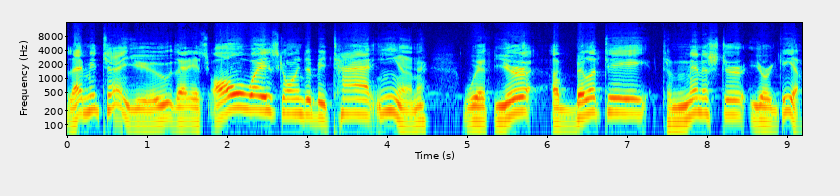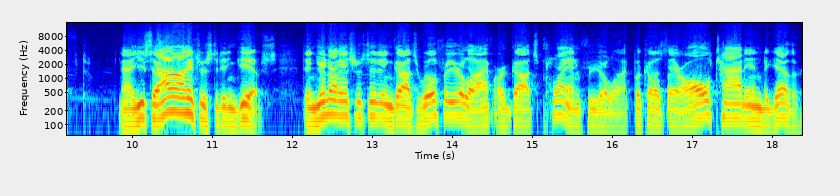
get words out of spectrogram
Let me tell you that it's always going to be tied in with your ability to minister your gift. Now, you say, I'm not interested in gifts. Then you're not interested in God's will for your life or God's plan for your life because they are all tied in together.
